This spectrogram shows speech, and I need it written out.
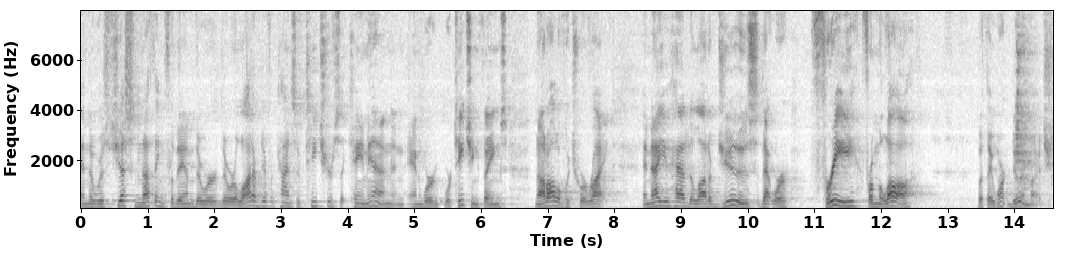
And there was just nothing for them. There were, there were a lot of different kinds of teachers that came in and, and were, were teaching things, not all of which were right. And now you had a lot of Jews that were free from the law, but they weren't doing much.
